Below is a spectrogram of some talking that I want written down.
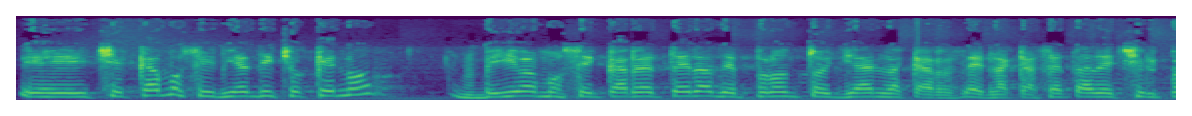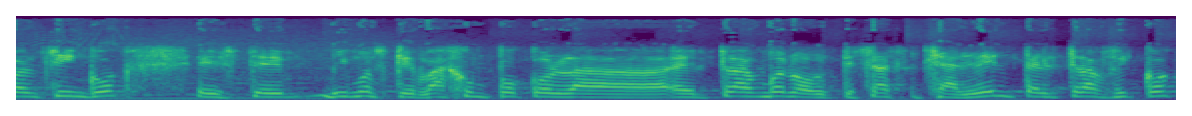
Eh, checamos y habían dicho que no, íbamos en carretera, de pronto ya en la, en la caseta de Chilpancingo, este, vimos que baja un poco la, el tráfico, bueno, que se, alenta el tráfico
